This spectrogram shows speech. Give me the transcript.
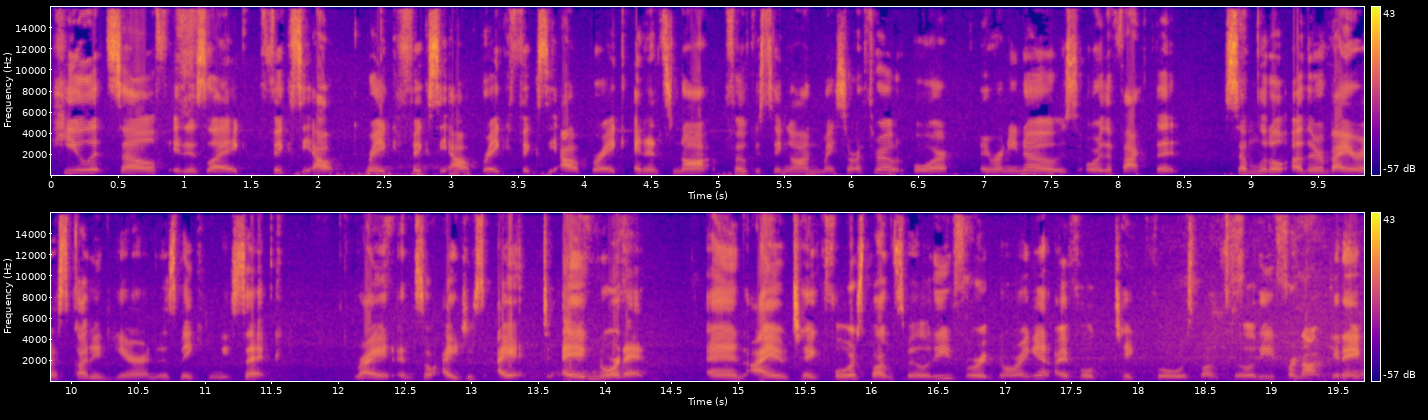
heal itself. It is like fix the outbreak, fix the outbreak, fix the outbreak, and it's not focusing on my sore throat or my runny nose or the fact that some little other virus got in here and is making me sick, right? And so I just I, I ignored it, and I take full responsibility for ignoring it. I full, take full responsibility for not getting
